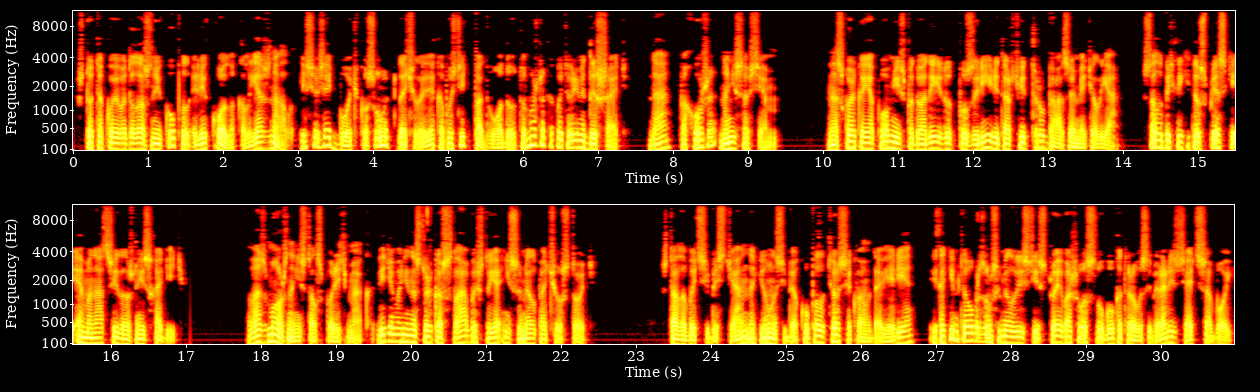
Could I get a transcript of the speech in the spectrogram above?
Что такое водолазный купол или колокол, я знал. Если взять бочку, сунуть туда человека, опустить под воду, то можно какое-то время дышать. Да, похоже, но не совсем. Насколько я помню, из-под воды идут пузыри или торчит труба, заметил я. Стало быть, какие-то всплески эманации должны исходить. Возможно, не стал спорить маг. Видимо, они настолько слабы, что я не сумел почувствовать. Стало быть, Себастьян накинул на себя купол, терся к вам в доверие и каким-то образом сумел вывести из строя вашего слугу, которого вы собирались взять с собой.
